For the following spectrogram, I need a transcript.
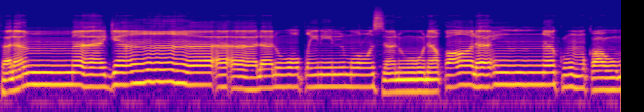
فَلَمَّا جَاءَ آلَ لُوطٍ الْمُرْسَلُونَ قَالَ إِنَّكُمْ قَوْمٌ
